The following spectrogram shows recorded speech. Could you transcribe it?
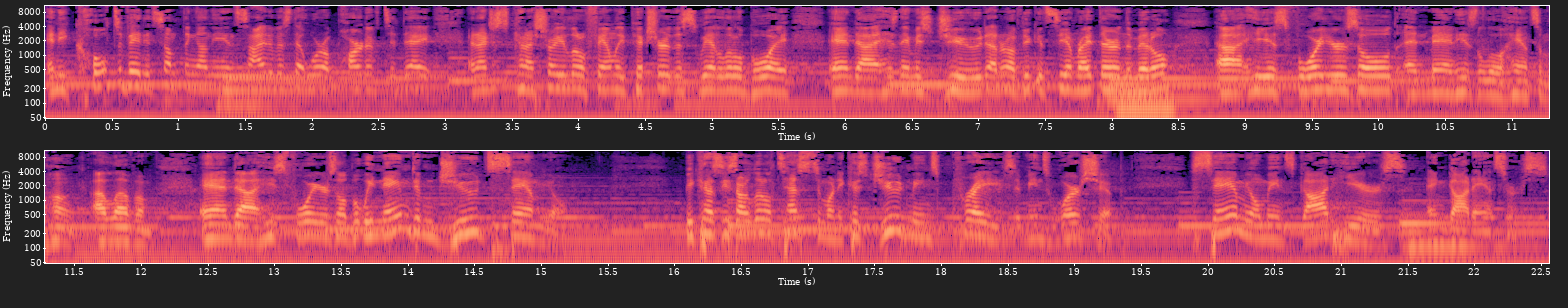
and he cultivated something on the inside of us that we're a part of today. And I just kind of show you a little family picture. This we had a little boy, and uh, his name is Jude. I don't know if you can see him right there in the middle. Uh, he is four years old, and man, he's a little handsome hunk. I love him, and uh, he's four years old. But we named him Jude Samuel because he's our little testimony. Because Jude means praise, it means worship. Samuel means God hears and God answers.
